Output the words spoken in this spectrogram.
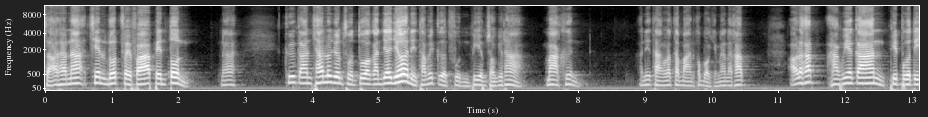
สาธารณะ เช่นรถไฟฟ้าเป็นต้นนะคือการใช้รถยนต์ส่วนตัวกันเยอะๆนี่ทำให้เกิดฝุ่น PM 2.5 มากขึ้น อันนี้ทางรัฐบาลเขาบอกอย่างนั้นนะครับ เอาละครับ หากมีอาการผิดปกติ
